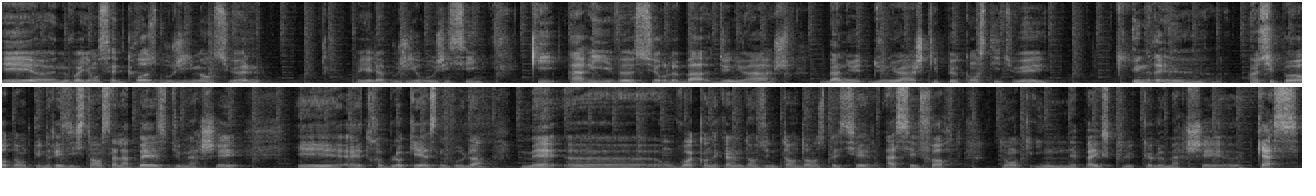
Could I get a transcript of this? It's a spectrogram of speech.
Et euh, nous voyons cette grosse bougie mensuelle, vous voyez la bougie rouge ici qui arrive sur le bas du nuage, bas du nuage qui peut constituer euh, un support donc une résistance à la baisse du marché et être bloqué à ce niveau-là mais euh, on voit qu'on est quand même dans une tendance baissière assez forte donc il n'est pas exclu que le marché euh, casse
